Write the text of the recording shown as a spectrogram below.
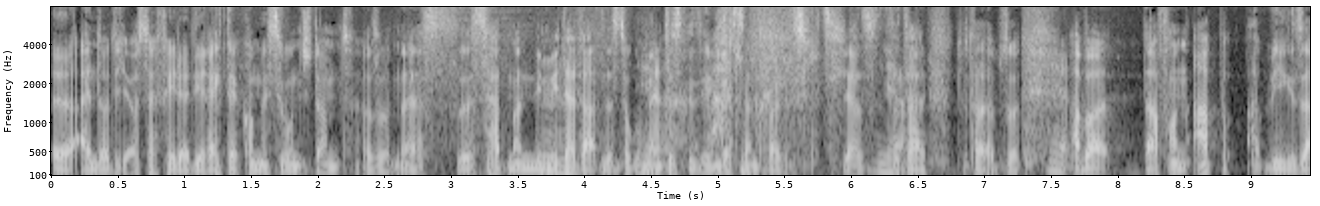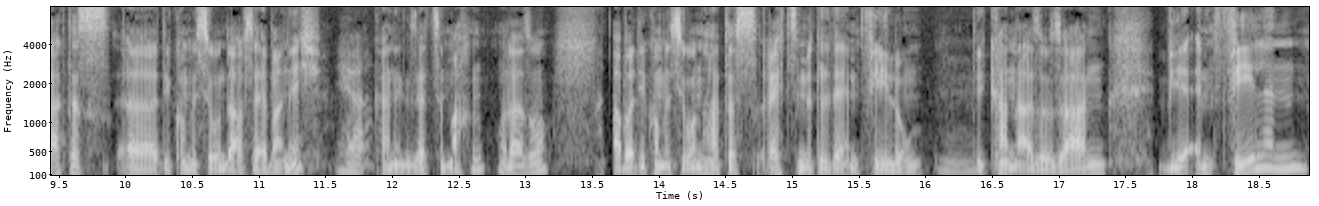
äh, eindeutig aus der Feder direkt der Kommission stammt. Also das, das hat man in den mhm. Metadaten des Dokumentes ja. gesehen gestern. War das witzig, also ja. total, total absurd. Ja. Aber davon ab, wie gesagt, dass äh, die Kommission darf selber nicht, ja. keine Gesetze machen oder so, aber die Kommission hat das Rechtsmittel der Empfehlung. Mhm. Die kann also sagen, wir empfehlen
